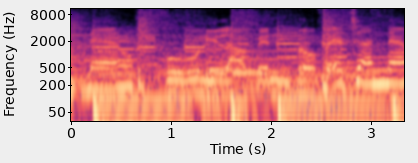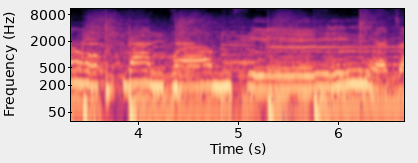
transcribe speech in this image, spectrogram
บแนว กูนี่ลาเป็นโปรเฟชชั่นแนลด้านความเสียใจ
